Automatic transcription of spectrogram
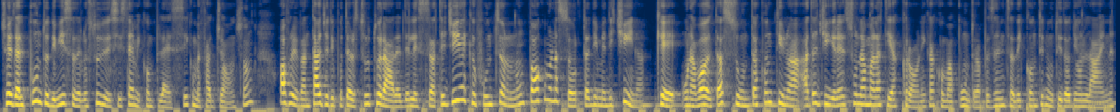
cioè dal punto di vista dello studio dei sistemi complessi, come fa Johnson, offre il vantaggio di poter strutturare delle strategie che funzionano un po' come una sorta di medicina, che una volta assunta continua ad agire su una malattia cronica, come appunto la presenza dei contenuti d'odio online,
